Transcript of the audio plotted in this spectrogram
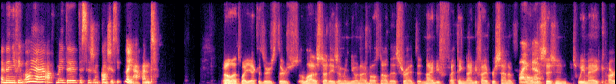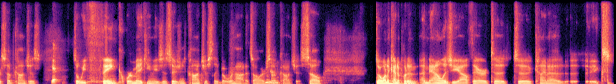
and then you think, "Oh yeah, I've made the decision consciously." No, you haven't. Well, that's why, yeah, because there's there's a lot of studies. I mean, you and I both know this, right? That ninety, I think ninety five percent of Fine, all yeah. decisions we make are subconscious. Yeah. So we think we're making these decisions consciously, but we're not. It's all our mm-hmm. subconscious. So, so I want to kind of put an analogy out there to to kind of uh, ex-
